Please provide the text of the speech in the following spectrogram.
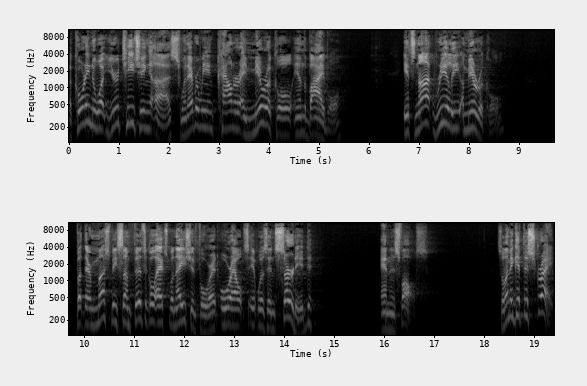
According to what you're teaching us, whenever we encounter a miracle in the Bible, it's not really a miracle but there must be some physical explanation for it, or else it was inserted and is false. So let me get this straight.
